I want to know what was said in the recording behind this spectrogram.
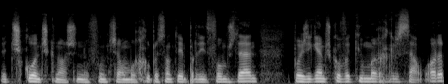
descontos que nós, no fundo, são uma recuperação tem perdido, fomos dando, depois digamos que houve aqui uma regressão. Ora,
